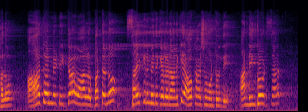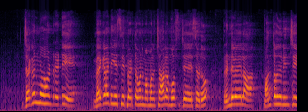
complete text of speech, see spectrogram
హలో ఆటోమేటిక్గా వాళ్ళ బట్టను సైకిల్ మీదకి వెళ్ళడానికి అవకాశం ఉంటుంది. అండ్ ఇంకోటి sir Jaganmohan Reddy mega DSC పెడతామని మమ్మల్ని చాలా మోసం చేశాడు. రెండు వేల పంతొమ్మిది నుంచి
